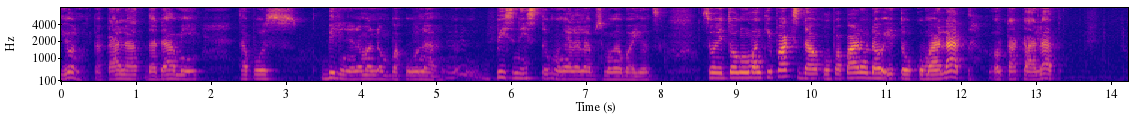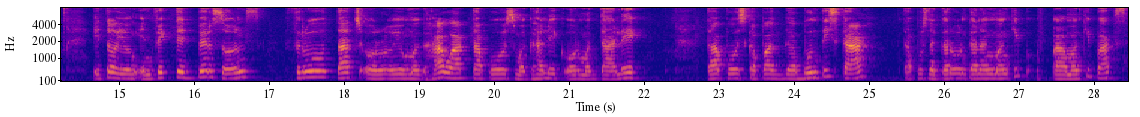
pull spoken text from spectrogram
yun, kakalat, dadami, tapos bili na naman ng bakuna. Business to mga lalabs, mga bayots. So itong monkeypox daw, kung paano daw ito kumalat or kakalat. Ito yung infected persons through touch or yung maghawak tapos maghalik or magtalik. Tapos kapag uh, buntis ka, tapos nagkaroon ka ng monkey, uh, monkeypox,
